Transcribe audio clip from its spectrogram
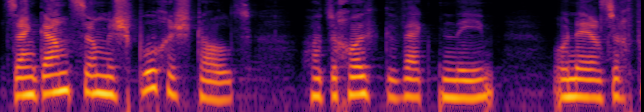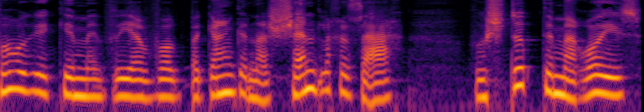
Sein ganzer Spruchestolz hat sich aufgeweckt in ihm und er sich vorgekommen, wie er wohl begangen eine schändliche Sache, wo ihm raus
